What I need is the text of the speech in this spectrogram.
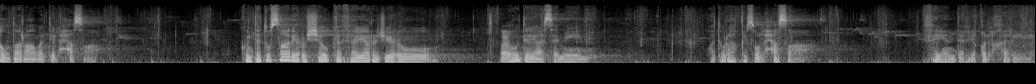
أو ضراوة الحصى. كنت تصارع الشوك فيرجع عود ياسمين وتراقص الحصى فيندفق الخرير.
